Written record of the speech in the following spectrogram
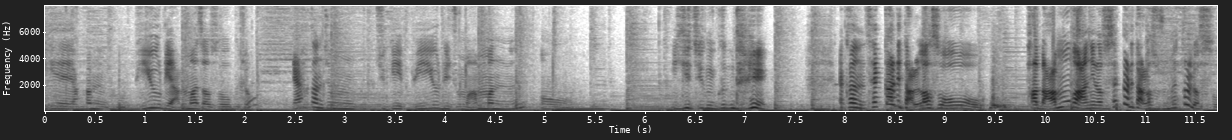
이게 약간 그 비율이 안 맞아서 그죠? 약간 좀 이게 비율이 좀 안 맞는 어 이게 지금 근데 약간 색깔이 달라서 다 나무가 아니라서 색깔이 달라서 좀 헷갈렸어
